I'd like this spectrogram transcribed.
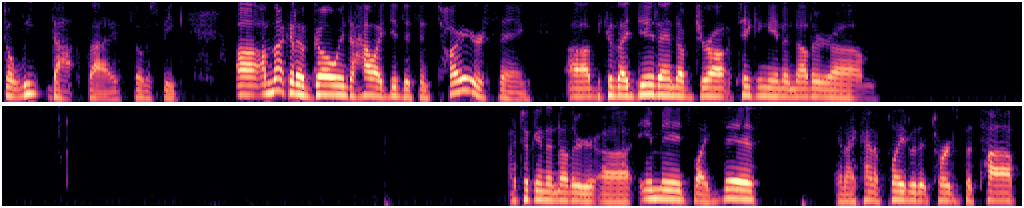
delete dot size, so to speak. Uh, I'm not going to go into how I did this entire thing uh, because I did end up draw taking in another um, I took in another uh, image like this and I kind of played with it towards the top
